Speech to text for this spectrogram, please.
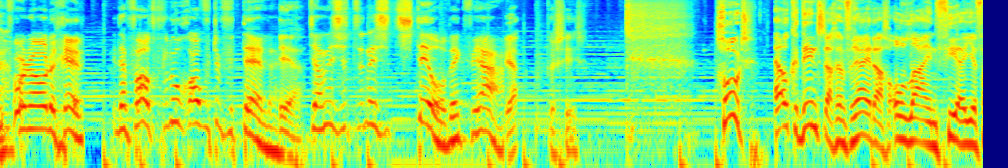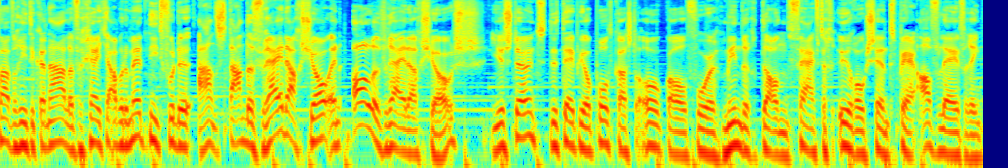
Ja. voor nodig hebt. Daar valt genoeg over te vertellen. Ja. Dan, is het, dan is het stil. Dan denk ik van ja, Ja, precies. Goed, elke dinsdag en vrijdag online via je favoriete kanalen. Vergeet je abonnement niet voor de aanstaande vrijdagshow en alle vrijdagshows. Je steunt de TPO-podcast ook al voor minder dan 50 eurocent per aflevering.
